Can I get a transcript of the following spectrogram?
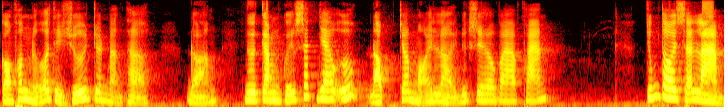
còn phân nửa thì rưới trên bàn thờ. Đoạn, Người cầm quyển sách giao ước đọc cho mọi lời Đức Giê-hô-va phán. Chúng tôi sẽ làm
